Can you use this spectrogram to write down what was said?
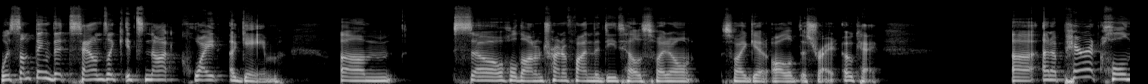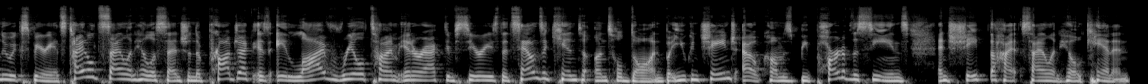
was something that sounds like it's not quite a game. Um, so hold on, I'm trying to find the details so I don't so I get all of this right. Okay. Uh, an apparent whole new experience. Titled Silent Hill Ascension, the project is a live, real time interactive series that sounds akin to Until Dawn, but you can change outcomes, be part of the scenes, and shape the hi- Silent Hill canon.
